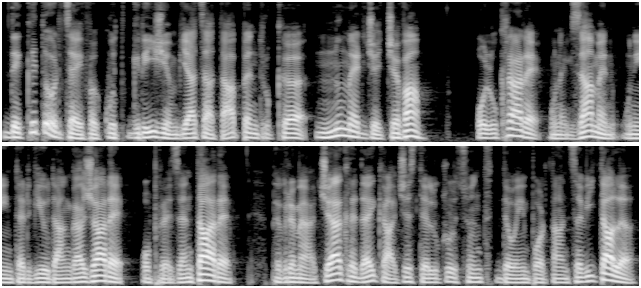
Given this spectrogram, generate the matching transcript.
De câte ori ți-ai făcut griji în viața ta pentru că nu merge ceva? O lucrare, un examen, un interviu de angajare, o prezentare. Pe vremea aceea credeai că aceste lucruri sunt de o importanță vitală,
